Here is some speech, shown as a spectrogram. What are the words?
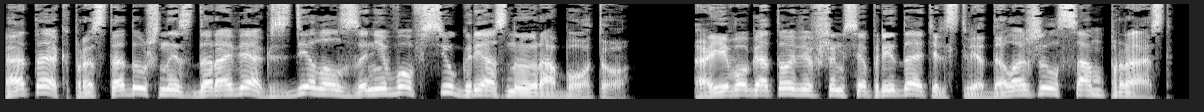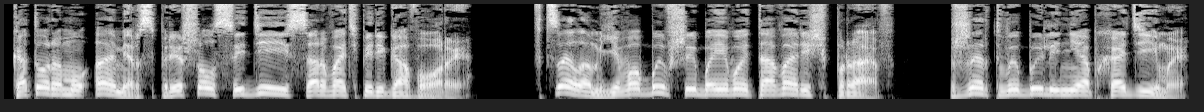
А так простодушный здоровяк сделал за него всю грязную работу. О его готовившемся предательстве доложил сам Праст, которому Амерс пришел с идеей сорвать переговоры. В целом, его бывший боевой товарищ прав. Жертвы были необходимы,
